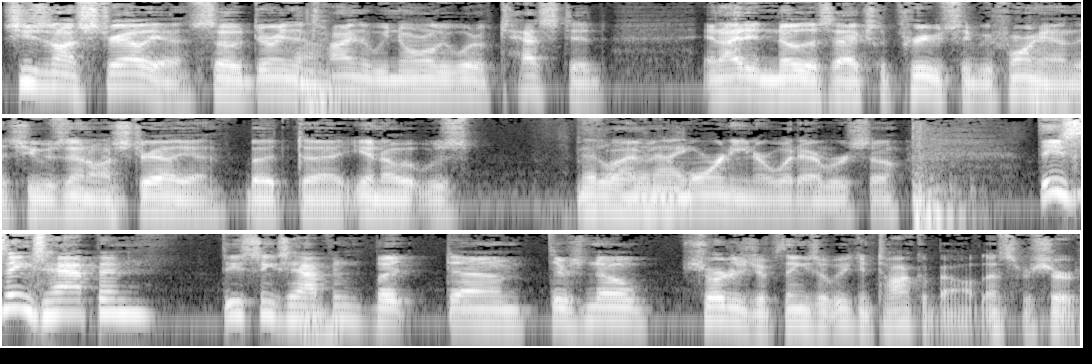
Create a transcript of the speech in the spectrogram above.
she's in Australia, so during the yeah. time that we normally would have tested. And I didn't know this actually previously beforehand that she was in Australia, but uh, you know it was middle of the, in the morning or whatever. So these things happen these things happen, but um, there's no shortage of things that we can talk about. That's for sure.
